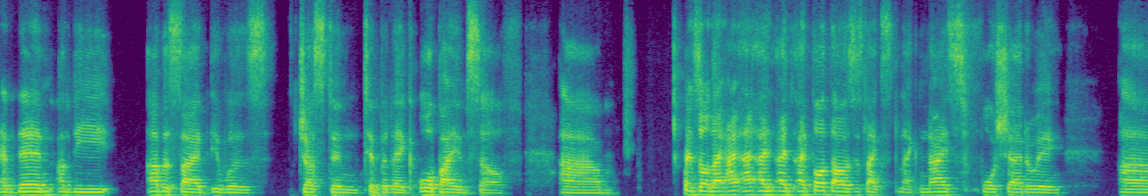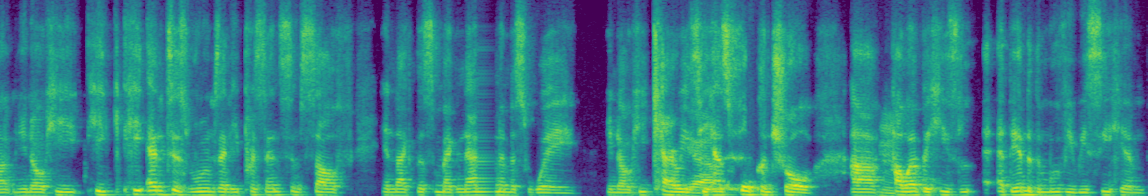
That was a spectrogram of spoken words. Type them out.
and then on the other side it was justin timberlake all by himself um and so like I I I, I thought that was just like like nice foreshadowing. Uh, you know, he he he enters rooms and he presents himself in like this magnanimous way. You know, he carries, yeah. he has full control. Uh, mm. However, he's at the end of the movie, we see him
